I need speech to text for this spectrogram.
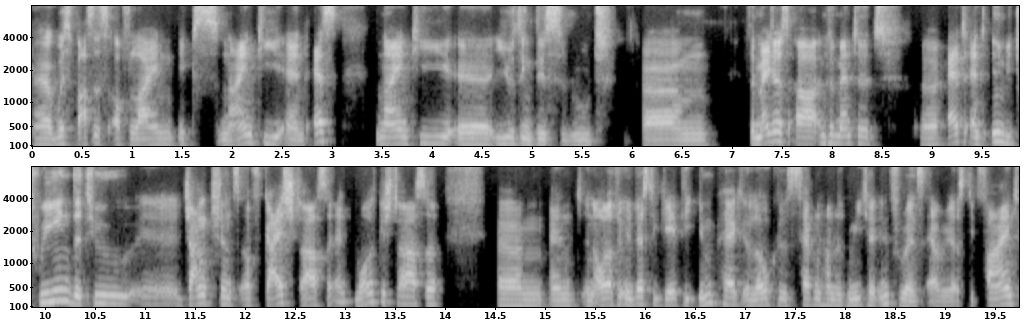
uh, with buses of line X90 and S90 uh, using this route. Um, the measures are implemented uh, at and in between the two uh, junctions of Geiststraße and Moltkestraße. Um, and in order to investigate the impact, a local 700 meter influence area is defined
